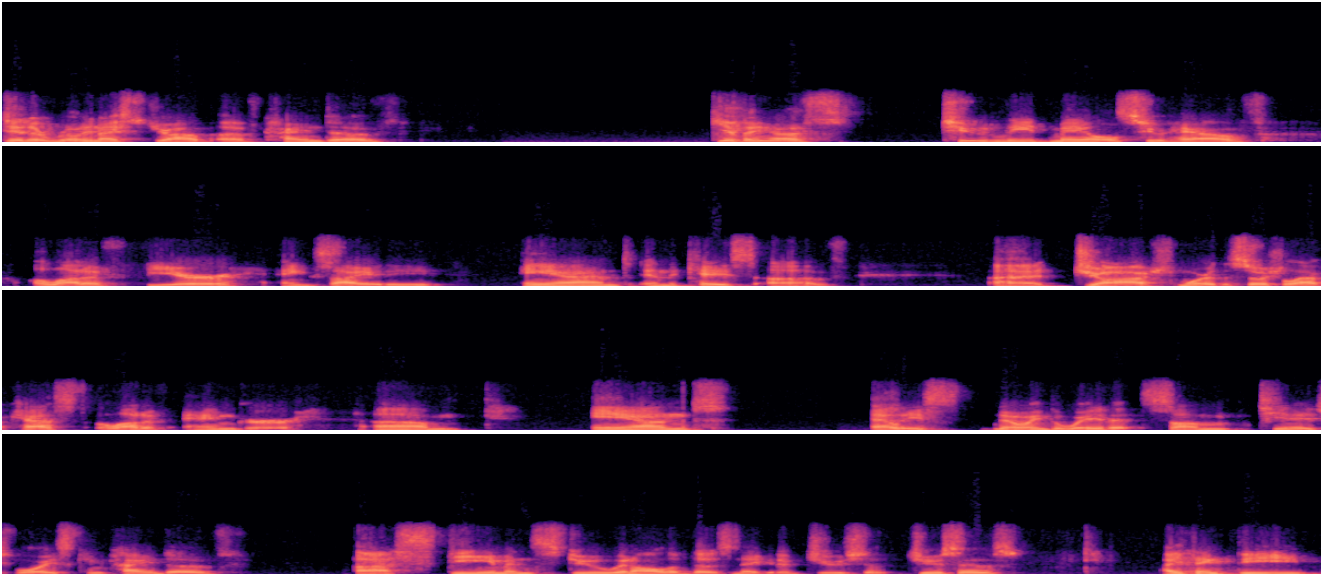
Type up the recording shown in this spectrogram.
did a really nice job of kind of giving us two lead males who have a lot of fear, anxiety, and in the case of uh, Josh, more of the social outcast, a lot of anger. Um, and at least knowing the way that some teenage boys can kind of uh, steam and stew in all of those negative juice, juices, I think the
